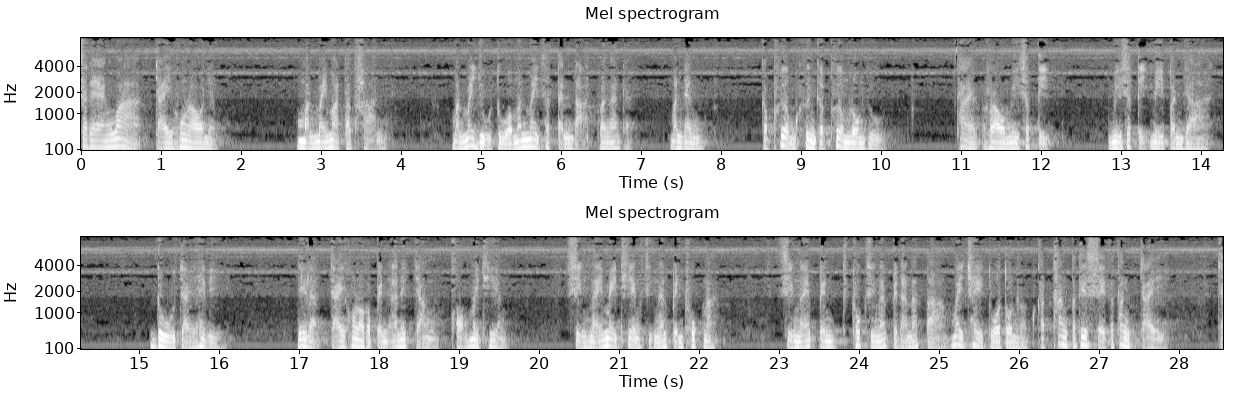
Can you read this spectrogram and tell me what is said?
แสดงว่าใจของเราเนี่ย มันไม่มาตรฐาน มันไม่อยู่ตัวมันไม่ standard ว่างั้นแต่มันยังกระเพื่อมขึ้นกระเพื่อมลงอยู่ ถ้าเรามีสติ มีสติมีปัญญา ดูใจให้ดี นี่แหละ ใจของเราก็เป็นอนิจจังของไม่เที่ยง สิ่งไหนไม่เที่ยงสิ่งนั้นเป็นทุกข์นะสิ่งไหนเป็นทุกข์สิ่งนั้นเป็นอนัตตา ไม่ใช่ตัวตนครับกระทั่งปฏิเสธกระทั่งใจ ใจ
